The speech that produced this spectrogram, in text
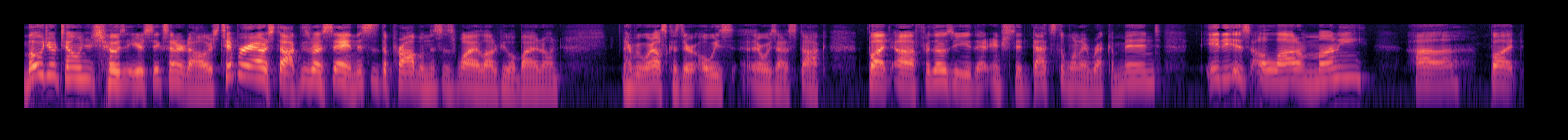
Mojotone shows it here $600. Temporary out of stock. This is what I'm saying. This is the problem. This is why a lot of people buy it on everywhere else because they're always they're always out of stock. But uh, for those of you that are interested, that's the one I recommend. It is a lot of money, uh, but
